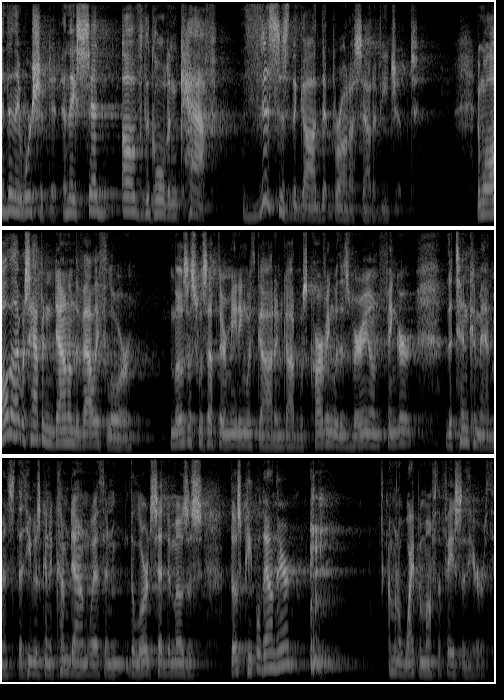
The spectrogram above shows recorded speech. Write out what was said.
and then they worshiped it. And they said of the golden calf, This is the God that brought us out of Egypt. And while all that was happening down on the valley floor, Moses was up there meeting with God, and God was carving with his very own finger the Ten Commandments that he was going to come down with. And the Lord said to Moses, Those people down there, I'm going to wipe them off the face of the earth.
